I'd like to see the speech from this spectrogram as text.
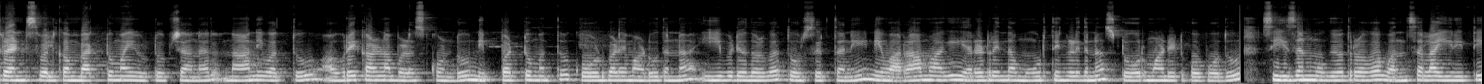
friends welcome back to my YouTube channel ನಾನಿವತ್ತು ಅವರೆಕಾಳನ್ನ ಬಳಸ್ಕೊಂಡು ನಿಪ್ಪಟ್ಟು ಮತ್ತು ಕೋಡ್ಬಳೆ ಮಾಡುವುದನ್ನು ಈ ವಿಡಿಯೋದೊಳಗೆ ತೋರಿಸಿರ್ತಾನೆ. ನೀವು ಆರಾಮಾಗಿ ಎರಡರಿಂದ ಮೂರು ತಿಂಗಳು ಇದನ್ನು ಸ್ಟೋರ್ ಮಾಡಿ ಇಟ್ಕೋಬಹುದು ಸೀಸನ್ ಮುಗಿಯೋದ್ರೊಳಗ ಒಂದ್ಸಲ ಈ ರೀತಿ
